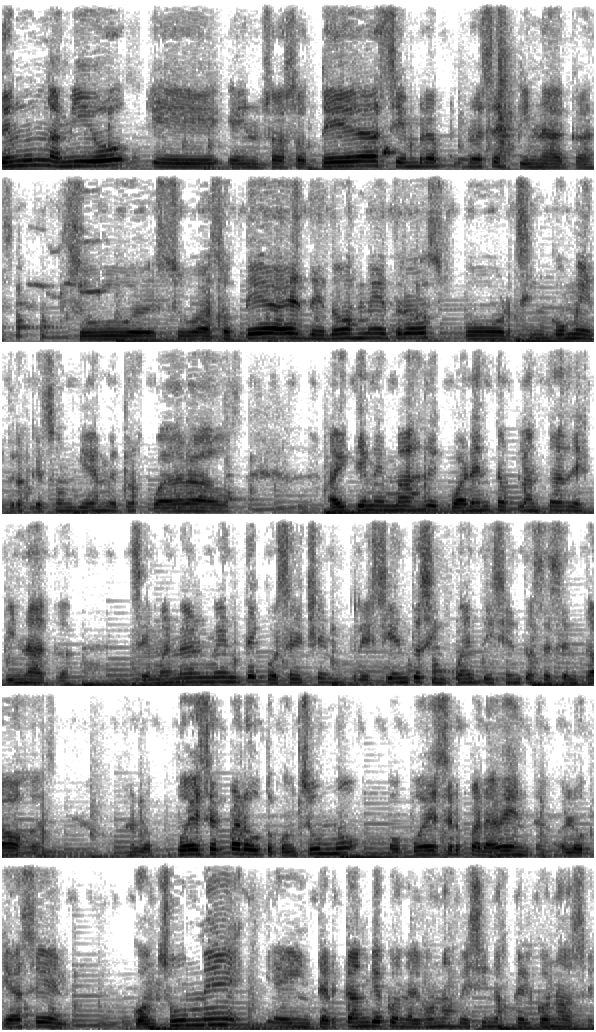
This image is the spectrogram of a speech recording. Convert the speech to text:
tengo un amigo que en su azotea siembra puras espinacas. Su, su azotea es de 2 metros por 5 metros, que son 10 metros cuadrados. Ahí tiene más de 40 plantas de espinaca. Semanalmente cosecha entre 150 y 160 hojas. puede ser para autoconsumo o puede ser para venta. O lo que hace él, consume e intercambia con algunos vecinos que él conoce.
